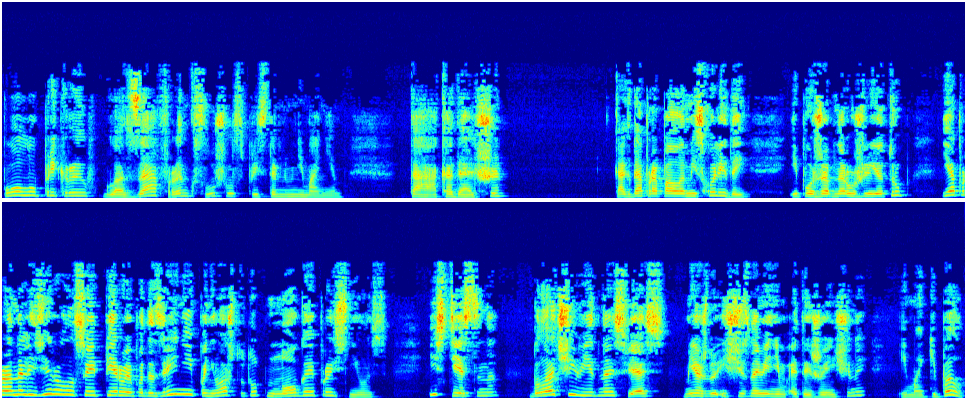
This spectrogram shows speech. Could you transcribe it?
Полуприкрыв глаза, Фрэнк слушал с пристальным вниманием. Так, а дальше? Когда пропала мисс Холидей и позже обнаружили ее труп, я проанализировала свои первые подозрения и поняла, что тут многое прояснилось. Естественно, была очевидная связь между исчезновением этой женщины и Мэгги Белл.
